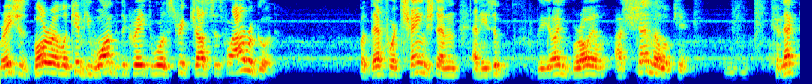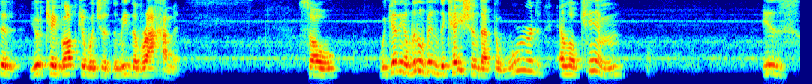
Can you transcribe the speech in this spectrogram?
Bereshis bara Elokim. He wanted to create the world with strict justice for our good, but therefore changed, and and he's a beyond broil Hashem Elokim mm-hmm. connected Yud Kei Vav Kei, which is the mid of Rachamim. So we're getting a little indication that the word Elokim is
